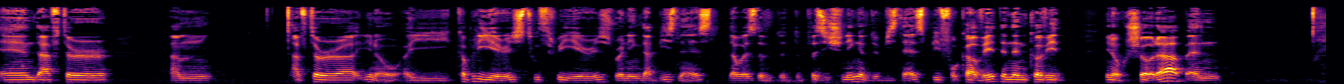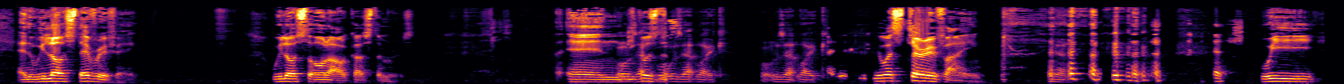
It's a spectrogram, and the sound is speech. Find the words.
And after um, after uh, you know a couple of years, two three years running that business, that was the, the, the, positioning of the business before COVID, and then COVID, you know, showed up and and we lost everything. We lost all our customers, and what because that, what was that like? What was that like? It was terrifying. we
